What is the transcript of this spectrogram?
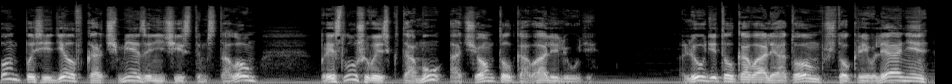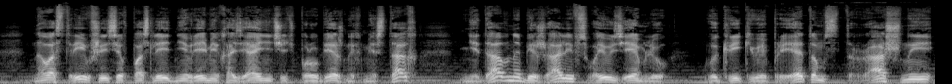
он посидел в корчме за нечистым столом, прислушиваясь к тому, о чем толковали люди. Люди толковали о том, что кривляне, навострившиеся в последнее время хозяйничать в порубежных местах, недавно бежали в свою землю – выкрикивая при этом страшные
